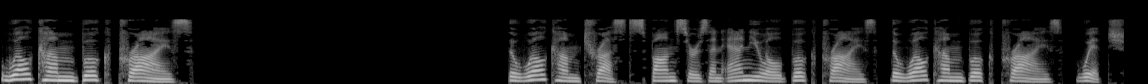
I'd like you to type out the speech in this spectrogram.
Wellcome Book Prize The Wellcome Trust sponsors an annual book prize, the Wellcome Book Prize, which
